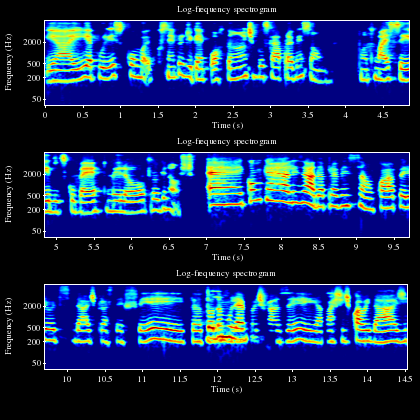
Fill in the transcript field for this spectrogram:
E aí é por isso, como eu sempre digo, é importante buscar a prevenção. Quanto mais cedo descoberto, melhor o prognóstico. É, como que é realizada a prevenção? Qual a periodicidade para ser feita? Toda uhum. mulher pode fazer? A partir de qual idade?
